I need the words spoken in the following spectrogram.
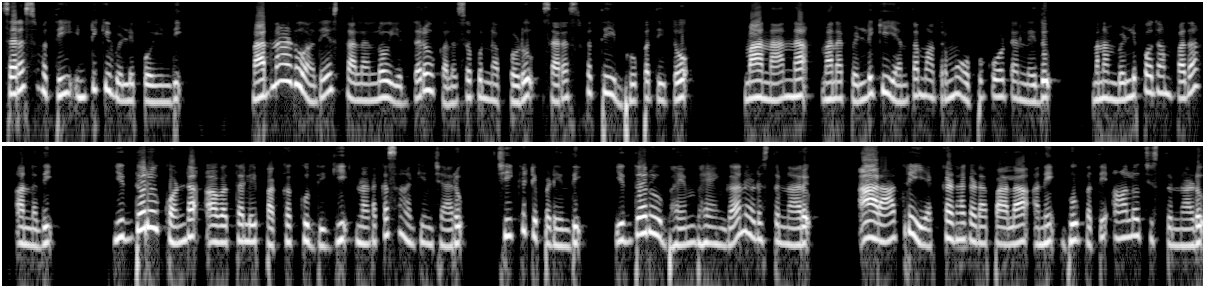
సరస్వతి ఇంటికి వెళ్ళిపోయింది. మర్నాడు అదే స్థలంలో ఇద్దరూ కలుసుకున్నప్పుడు సరస్వతి భూపతితో మా నాన్న మన పెళ్ళికి ఎంతమాత్రమూ ఒప్పుకోవటం లేదు. మనం వెళ్ళిపోదాం పదా అన్నది. ఇద్దరూ కొండ అవతలి పక్కకు దిగి నడక సాగించారు. చీకటి పడింది. ఇద్దరూ భయం భయంగా నడుస్తున్నారు. ఆ రాత్రి ఎక్కడ గడపాలా అని భూపతి ఆలోచిస్తున్నాడు.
